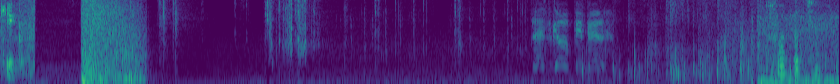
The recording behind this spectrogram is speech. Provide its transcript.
Kick. Let's go, people. Short bakacağım.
